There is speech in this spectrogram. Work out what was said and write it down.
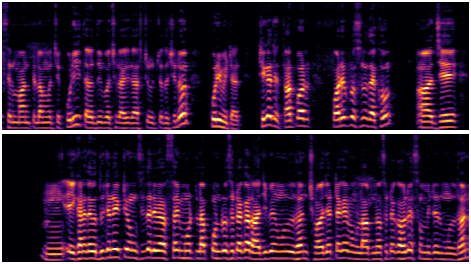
এক্সের মান পেলাম হচ্ছে কুড়ি, তাহলে দুই বছর আগে গাছটির উচ্চতা ছিল কুড়ি মিটার। ঠিক আছে? তারপর পরের প্রশ্ন দেখো যে এইখানে দেখো দুজনে একটি অংশীদারি ব্যবসায় মোট লাভ পনেরোশো টাকা, রাজীবের মূলধন ছ হাজার টাকা এবং লাভ নশো টাকা হলে সমীরের মূলধন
